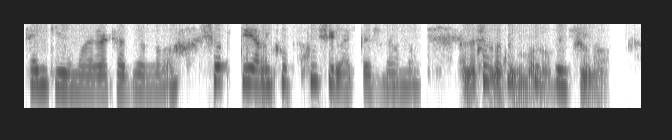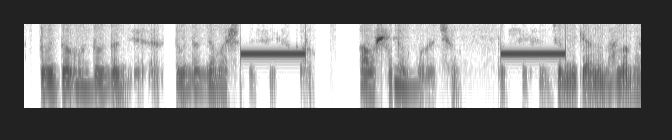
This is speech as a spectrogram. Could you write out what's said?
থ্যাংক ইউ মনে রাখার জন্য। সত্যি আমি খুব খুশি লাগতেছে আমার। আচ্ছা শোনো তুমি বলো। শোনো তুমি তো তুমি তো তুমি তো জামার সাথে সেক্স করো। আমার সাথেও করেছ। তো সেক্সের জন্য কি আমি ভালো না?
